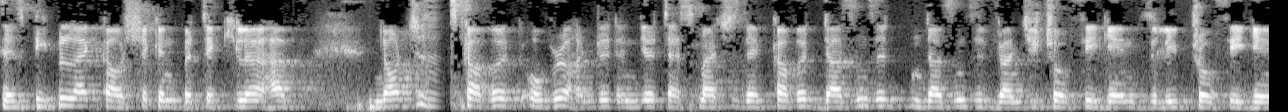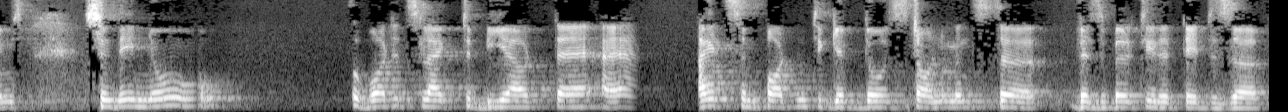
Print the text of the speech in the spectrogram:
is people like Kaushik in particular have not just covered over 100 India test matches, they've covered dozens and dozens of Ranji Trophy games, Duleep Trophy games. So they know what it's like to be out there. And it's important to give those tournaments the visibility that they deserve.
